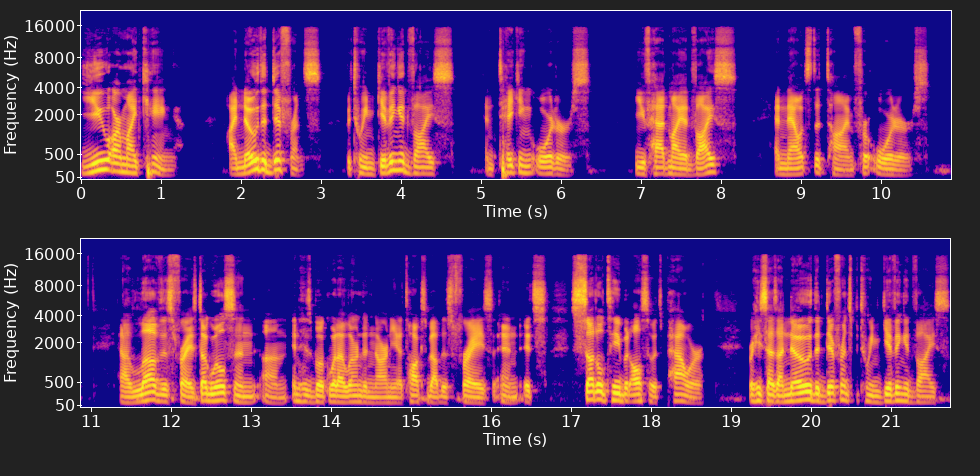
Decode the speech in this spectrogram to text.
You are my king. I know the difference between giving advice and taking orders. You've had my advice, and now it's the time for orders. And I love this phrase. Doug Wilson, um, in his book, What I Learned in Narnia, talks about this phrase and its subtlety, but also its power, where he says, I know the difference between giving advice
